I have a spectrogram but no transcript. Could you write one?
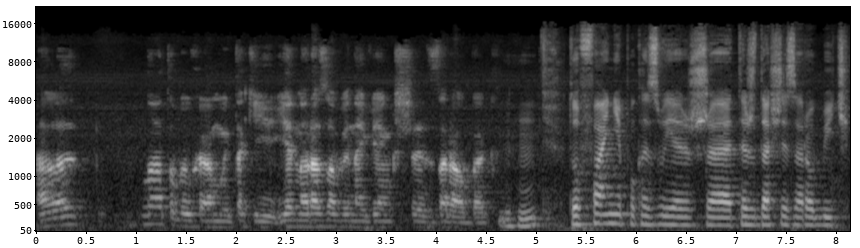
Ale no to był chyba mój taki jednorazowy największy zarobek. Mhm. To fajnie pokazuje, że też da się zarobić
